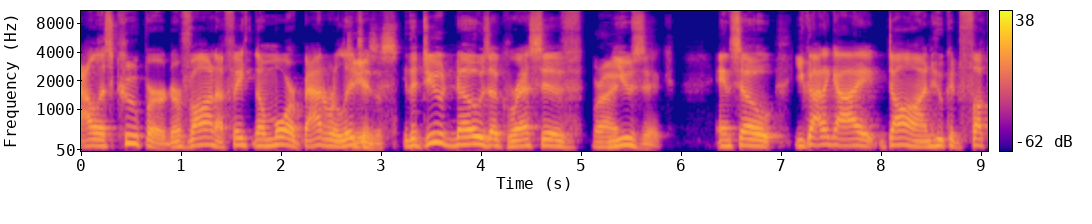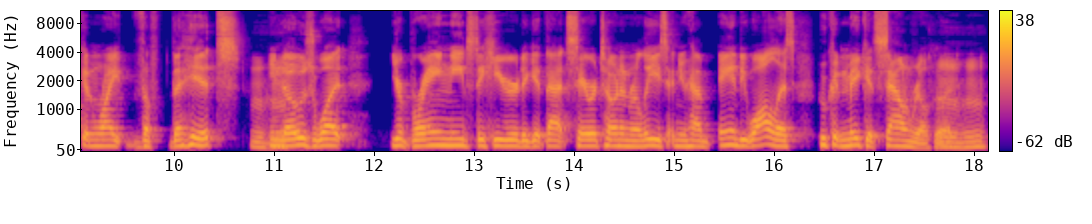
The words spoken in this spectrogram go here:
Alice Cooper, Nirvana, Faith No More, Bad Religion. Jesus. The dude knows aggressive Right. music. And so you got a guy, Don, who could fucking write the the hits. He Mhm. knows what your brain needs to hear to get that serotonin release. And you have Andy Wallace who can make it sound real good. Mhm.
